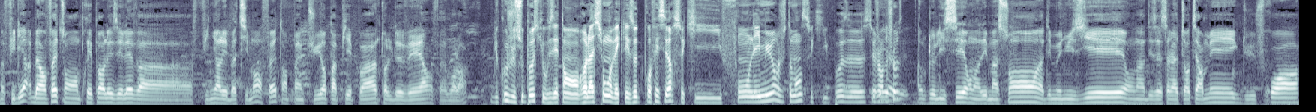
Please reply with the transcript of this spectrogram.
Ma filière, ben en fait, on prépare les élèves à finir les bâtiments, en fait, en peinture, papier peint, toile de verre, enfin voilà. Du coup, je suppose que vous êtes en relation avec les autres professeurs, ceux qui font les murs justement, ceux qui posent euh, ce genre de Oui, choses euh, Donc le lycée, on a des maçons, on a des menuisiers, on a des installateurs thermiques, du froid,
